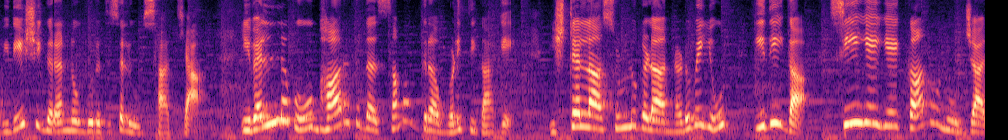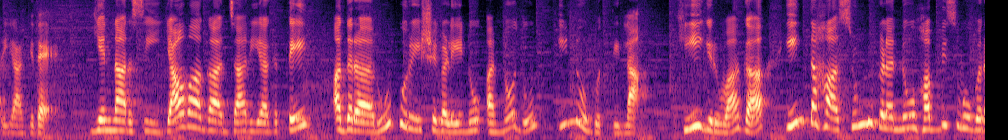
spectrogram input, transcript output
ವಿದೇಶಿಗರನ್ನು ಗುರುತಿಸಲು ಸಾಧ್ಯ. ಇವೆಲ್ಲವೂ ಭಾರತದ ಸಮಗ್ರ ಒಳಿತಿಗಾಗಿ. ಇಷ್ಟೆಲ್ಲ ಸುಳ್ಳುಗಳ ನಡುವೆಯೂ ಇದೀಗ ಸಿಎಎ ಕಾನೂನು ಜಾರಿಯಾಗಿದೆ. ಎನ್ಆರ್ಸಿ ಯಾವಾಗ ಜಾರಿಯಾಗುತ್ತೆ, ಅದರ ರೂಪುರೇಷೆಗಳೇನು ಅನ್ನೋದು ಇನ್ನೂ ಗೊತ್ತಿಲ್ಲ. ಹೀಗಿರುವಾಗ ಇಂತಹ ಸುಳ್ಳುಗಳನ್ನು ಹಬ್ಬಿಸುವವರ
